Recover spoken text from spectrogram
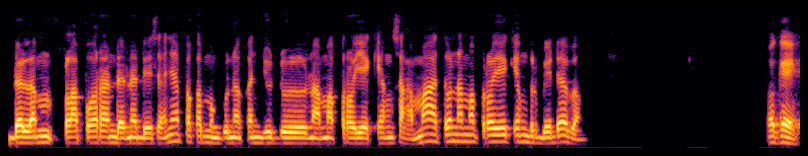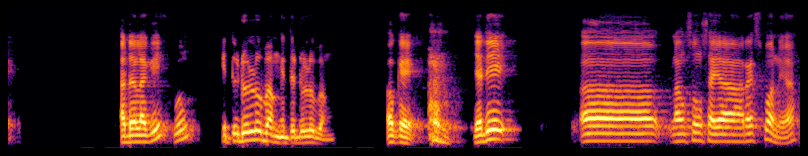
dalam pelaporan dana desanya apakah menggunakan judul nama proyek yang sama atau nama proyek yang berbeda, Bang? Oke. Ada lagi, Bung? Itu dulu, Bang, itu dulu, Bang. Oke. Jadi uh, langsung saya respon ya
